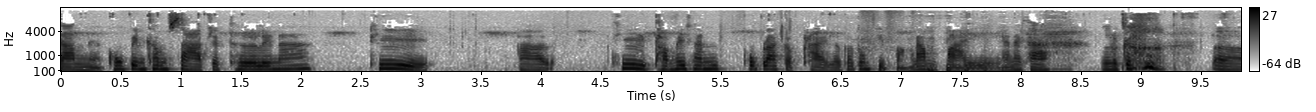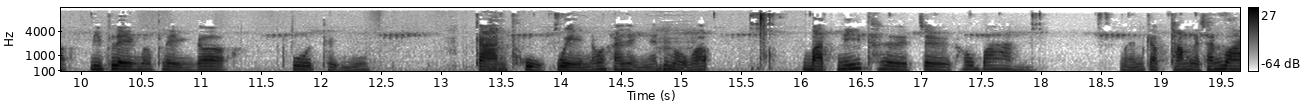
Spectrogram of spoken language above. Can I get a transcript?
กรรมเนี่ย คงเป็นคำสาปจากเธอเลยนะ ที่อ่า ที่ทำให้ฉันพบรักกับใคร แล้วก็ต้องผิดหวังร่ำไปอย่างนี้ยนะคะ แล้วก็เอ่อมีเพลงบางเพลงก็พูดถึงการผูกเวรนะคะ อย่างเงี้ยที่บอกว่า บัดนี้เธอเจอเข้าบ้านเหมือนกับทำกับฉันไว้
